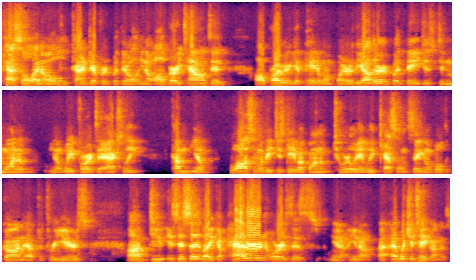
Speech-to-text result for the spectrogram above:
Kessel. I know a little kind of different, but they're all you know all very talented. All probably going to get paid at one point or the other, but they just didn't want to you know wait for it to actually come you know blossom. Or they just gave up on them too early. I believe Kessel and were both gone after three years. Um, do you, is this a, like a pattern, or is this you know you know I, I, what's your take on this?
